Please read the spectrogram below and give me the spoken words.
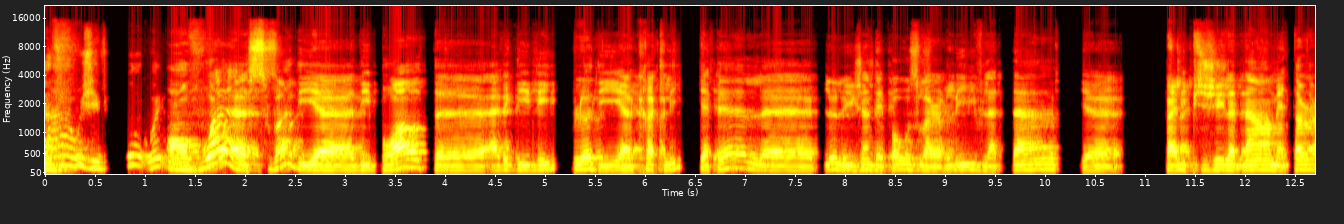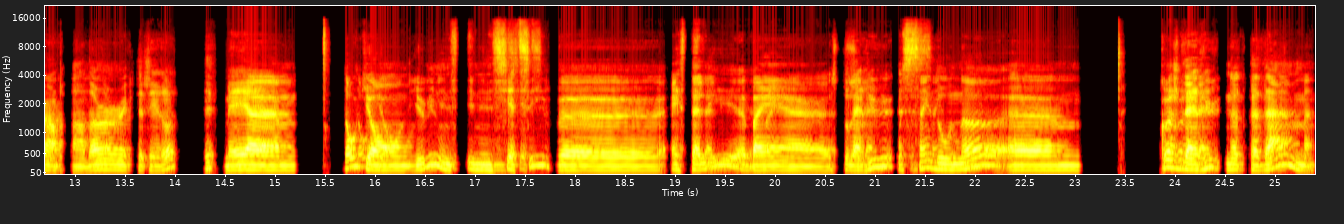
ah oui, j'ai vu ça. on voit souvent des, des boîtes avec des livres, des croquis qui appellent. puis là, les gens déposent leurs livres là-dedans. Puis, peut aller piger là-dedans, mettre un, en prendre un, etc. Mais donc, il y a eu une, initiative euh, installée euh, ben, euh, sur la rue Saint-Donat, proche de la rue Notre-Dame,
